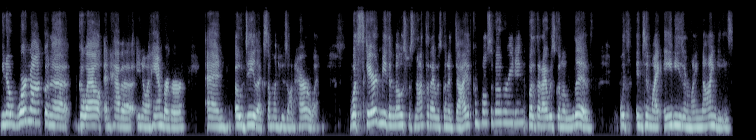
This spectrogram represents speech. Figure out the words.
You know, we're not going to go out and have a, you know, a hamburger and OD like someone who's on heroin. What scared me the most was not that I was going to die of compulsive overeating, but that I was going to live with into my 80s or my 90s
